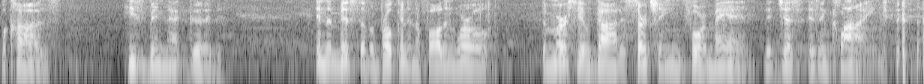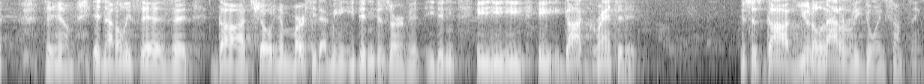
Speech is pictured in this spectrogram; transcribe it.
because he's been that good. In the midst of a broken and a fallen world, the mercy of God is searching for a man that just is inclined to him. It not only says that God showed him mercy, that means he didn't deserve it. He didn't, he, he, he, he, God granted it. This is God unilaterally doing something.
